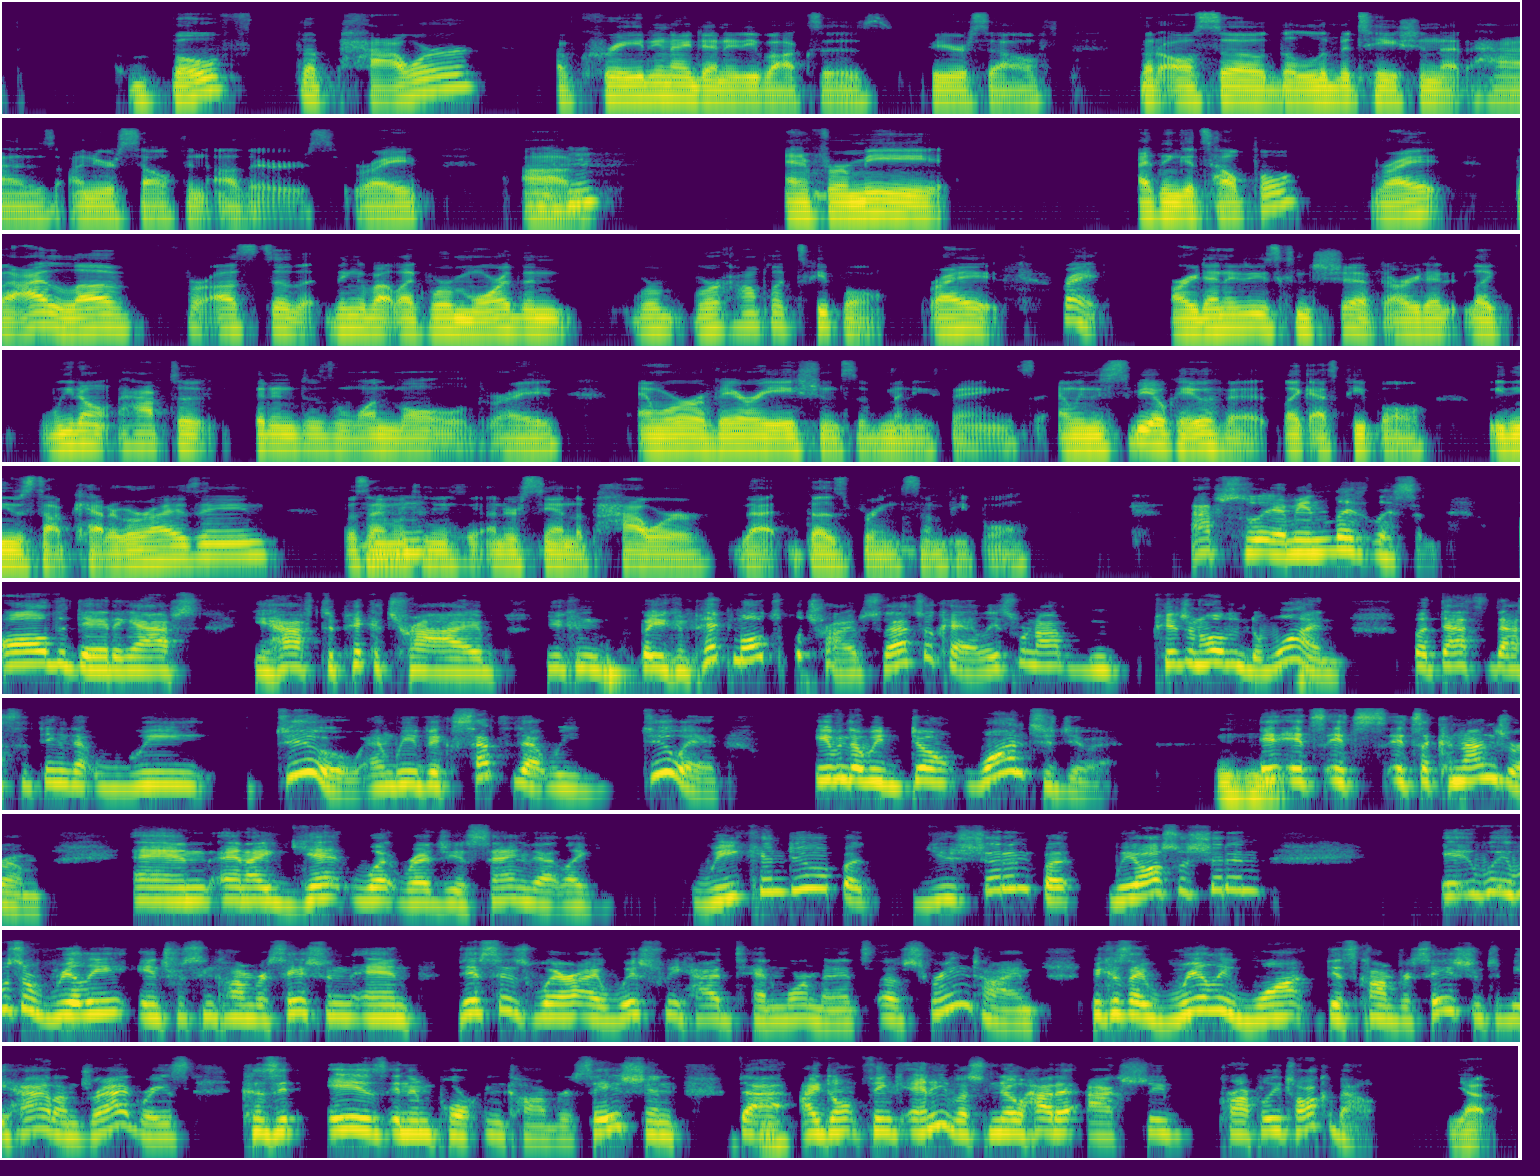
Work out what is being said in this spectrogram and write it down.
both the power of creating identity boxes for yourself, but also the limitation that has on yourself and others, right? Um, mm-hmm. And for me, I think it's helpful, right? But I love for us to think about like we're more than we're we're complex people, right? Right. Our identities can shift. Our ident- like we don't have to fit into this one mold, right? And we're variations of many things, and we need to be okay with it. Like as people, we need to stop categorizing, but mm-hmm. simultaneously mm-hmm. understand the power that does bring some people. Absolutely. I mean, li- listen, all the dating apps, you have to pick a tribe. You can, but you can pick multiple tribes, so that's okay. At least we're not pigeonholed into one. But that's that's the thing that we do, and we've accepted that we do it, even though we don't want to do it. Mm-hmm. it it's it's it's a conundrum, and and I get what Reggy is saying that like we can do it, but you shouldn't. But we also shouldn't it, it, was a really interesting conversation. And this is where I wish we had 10 more minutes of screen time because I really want this conversation to be had on Drag Race because it is an important conversation that mm-hmm. I don't think any of us know how to actually properly talk about. Yep.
